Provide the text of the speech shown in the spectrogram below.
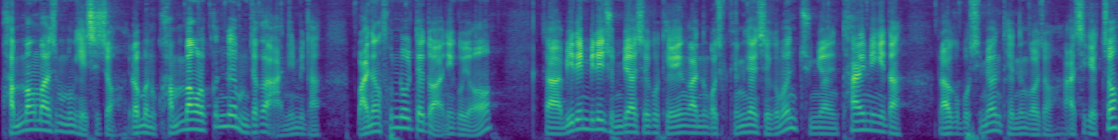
관망만 하신 분 계시죠? 여러분 관망으로 끝낼 문제가 아닙니다. 마냥 손 놓을 때도 아니고요. 자 미리미리 준비하시고 대응하는 것이 굉장히 지금은 중요한 타이밍이다 라고 보시면 되는 거죠. 아시겠죠?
